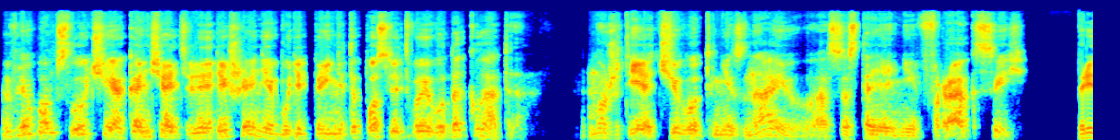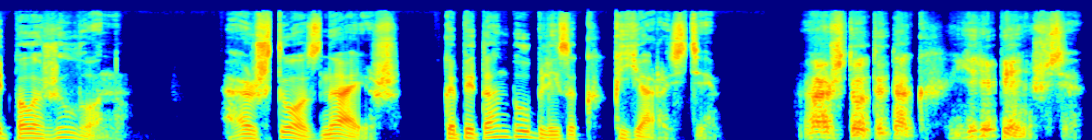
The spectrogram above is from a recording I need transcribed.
«В любом случае, окончательное решение будет принято после твоего доклада. Может, я чего-то не знаю о состоянии фракций?» — предположил он. «А что знаешь?» Капитан был близок к ярости. «А что ты так ерепенишься?» —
